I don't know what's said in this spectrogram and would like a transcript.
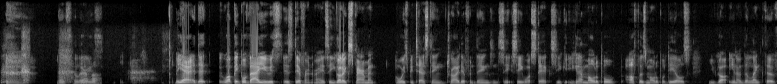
That's hilarious. Uh-huh. But yeah, it, what people value is is different, right? So you got to experiment always be testing, try different things, and see see what sticks. You can, you can have multiple offers, multiple deals. You've got you know the length of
